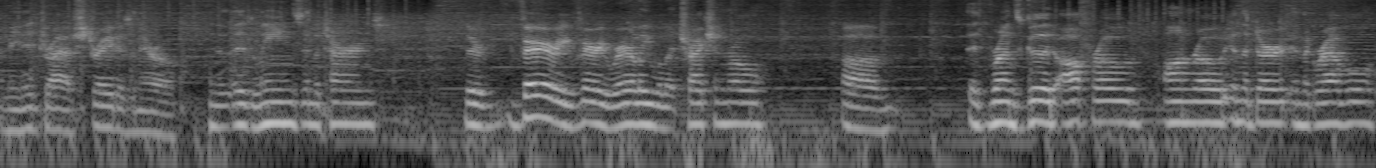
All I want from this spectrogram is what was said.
I mean, it drives straight as an arrow. It leans in the turns. They're very, very rarely will it traction roll. Um, it runs good off-road, on-road, in the dirt, in the gravel,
